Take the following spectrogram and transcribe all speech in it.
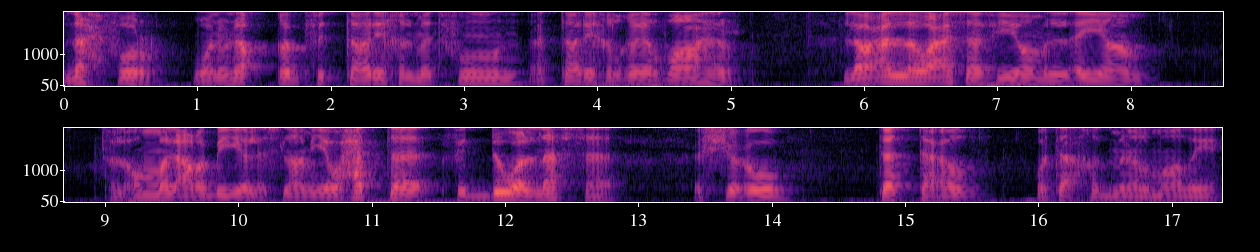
نحفر وننقب في التاريخ المدفون التاريخ الغير ظاهر. لعل وعسى في يوم من الأيام الأمة العربية الإسلامية وحتى في الدول نفسها الشعوب تتعظ وتأخذ من الماضي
